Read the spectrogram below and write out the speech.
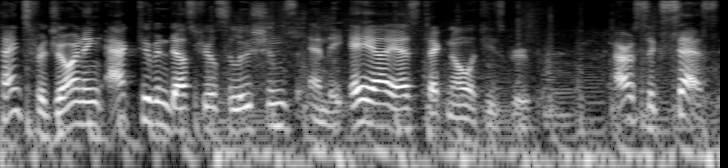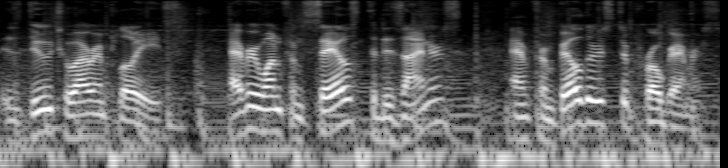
Thanks for joining Active Industrial Solutions and the AIS Technologies Group. Our success is due to our employees, everyone from sales to designers, and from builders to programmers.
